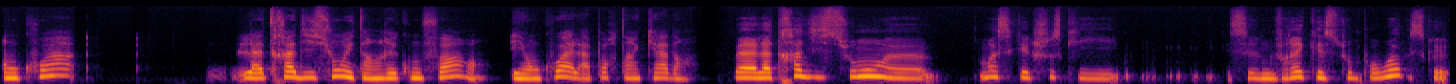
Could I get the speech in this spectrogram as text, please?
En quoi la tradition est un réconfort et en quoi elle apporte un cadre? Ben, La tradition, moi, c'est quelque chose qui. C'est une vraie question pour moi parce que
